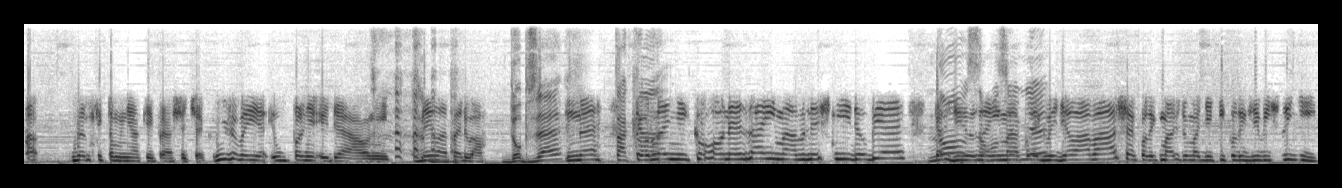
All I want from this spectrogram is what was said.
a vem si k tomu nějaký prášeček. Růžový je úplně ideální. Nejlépe dva. Dobře? Ne, Tak, tak tohle eh, nikoho nezajímá v dnešní době. No, Každý zajímá, samozřejmě. kolik vyděláváš a kolik máš doma dětí, kolik živíš lidí.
